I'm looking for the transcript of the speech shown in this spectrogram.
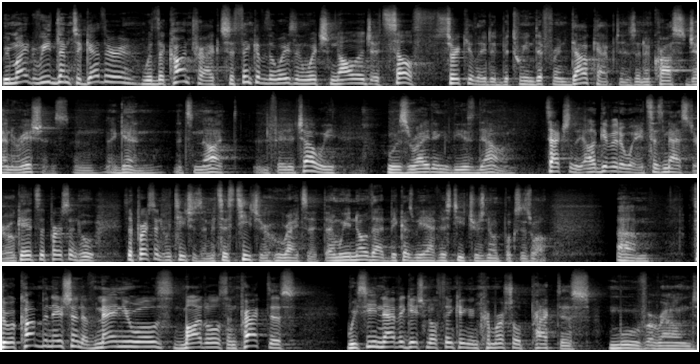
We might read them together with the contract to think of the ways in which knowledge itself circulated between different dhow captains and across generations. And again, it's not Al-Faylachawi who is writing these down. It's actually, I'll give it away. It's his master, okay? It's the person who, the person who teaches him. It's his teacher who writes it. And we know that because we have his teacher's notebooks as well. Um, through a combination of manuals, models, and practice, we see navigational thinking and commercial practice move around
